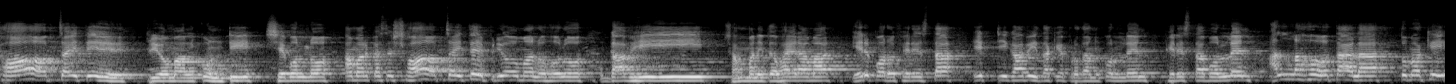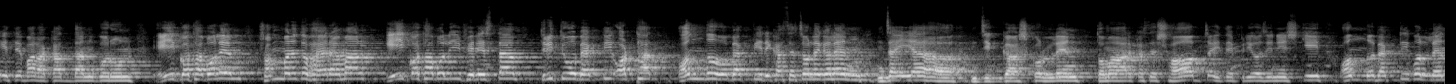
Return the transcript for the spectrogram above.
সব চাইতে প্রিয় মাল কোনটি? সে বলল, আমার কাছে সব চাইতে প্রিয় মাল হলো গাভী। সম্মানিত ভাইয়েরা আমার, এরপরও ফেরেস্তা একটি গাভী তাকে প্রদান করলেন। ফেরেস্তা বললেন, আল্লাহ তাআলা তোমাকে এতে বারাকাত দান করুন। এই কথা বলেন সম্মানিত ভাইয়ের আমার, এই কথা বলি ফেরেস্তা তৃতীয় ব্যক্তি অর্থাৎ অন্ধ ব্যক্তির কাছে চলে গেলেন, যাইয়া জিজ্ঞাসা করলেন, তোমার কাছে সব চাইতে প্রিয় জিনিস কি? অন্ধ ব্যক্তি বললেন,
